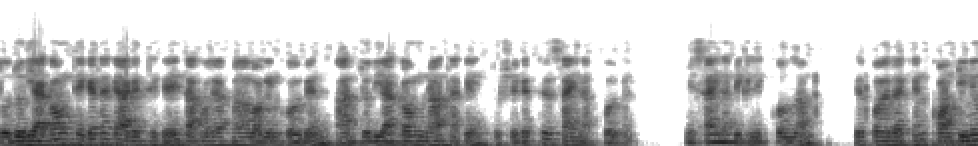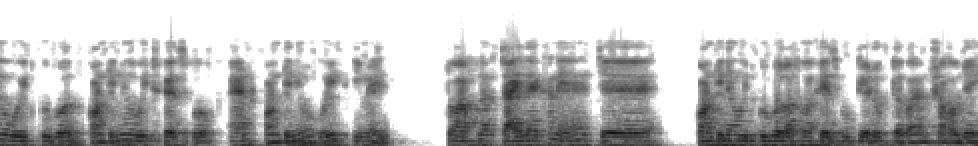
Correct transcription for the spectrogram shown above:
তো যদি অ্যাকাউন্ট থেকে থাকে আগের থেকে তাহলে আপনারা লগ করবেন। আর যদি অ্যাকাউন্ট না থাকে, তো সেক্ষেত্রে সাইন আপ করবেন। আমি সাইন আপে ক্লিক করলাম। এরপরে দেখেন continue with Google continue with Facebook and continue with email তো আপনার চাইলে এখানে যে কন্টিনিউ উইথ গুগল অথবা ফেসবুক দিয়ে ঢুকতে পারেন সহজেই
